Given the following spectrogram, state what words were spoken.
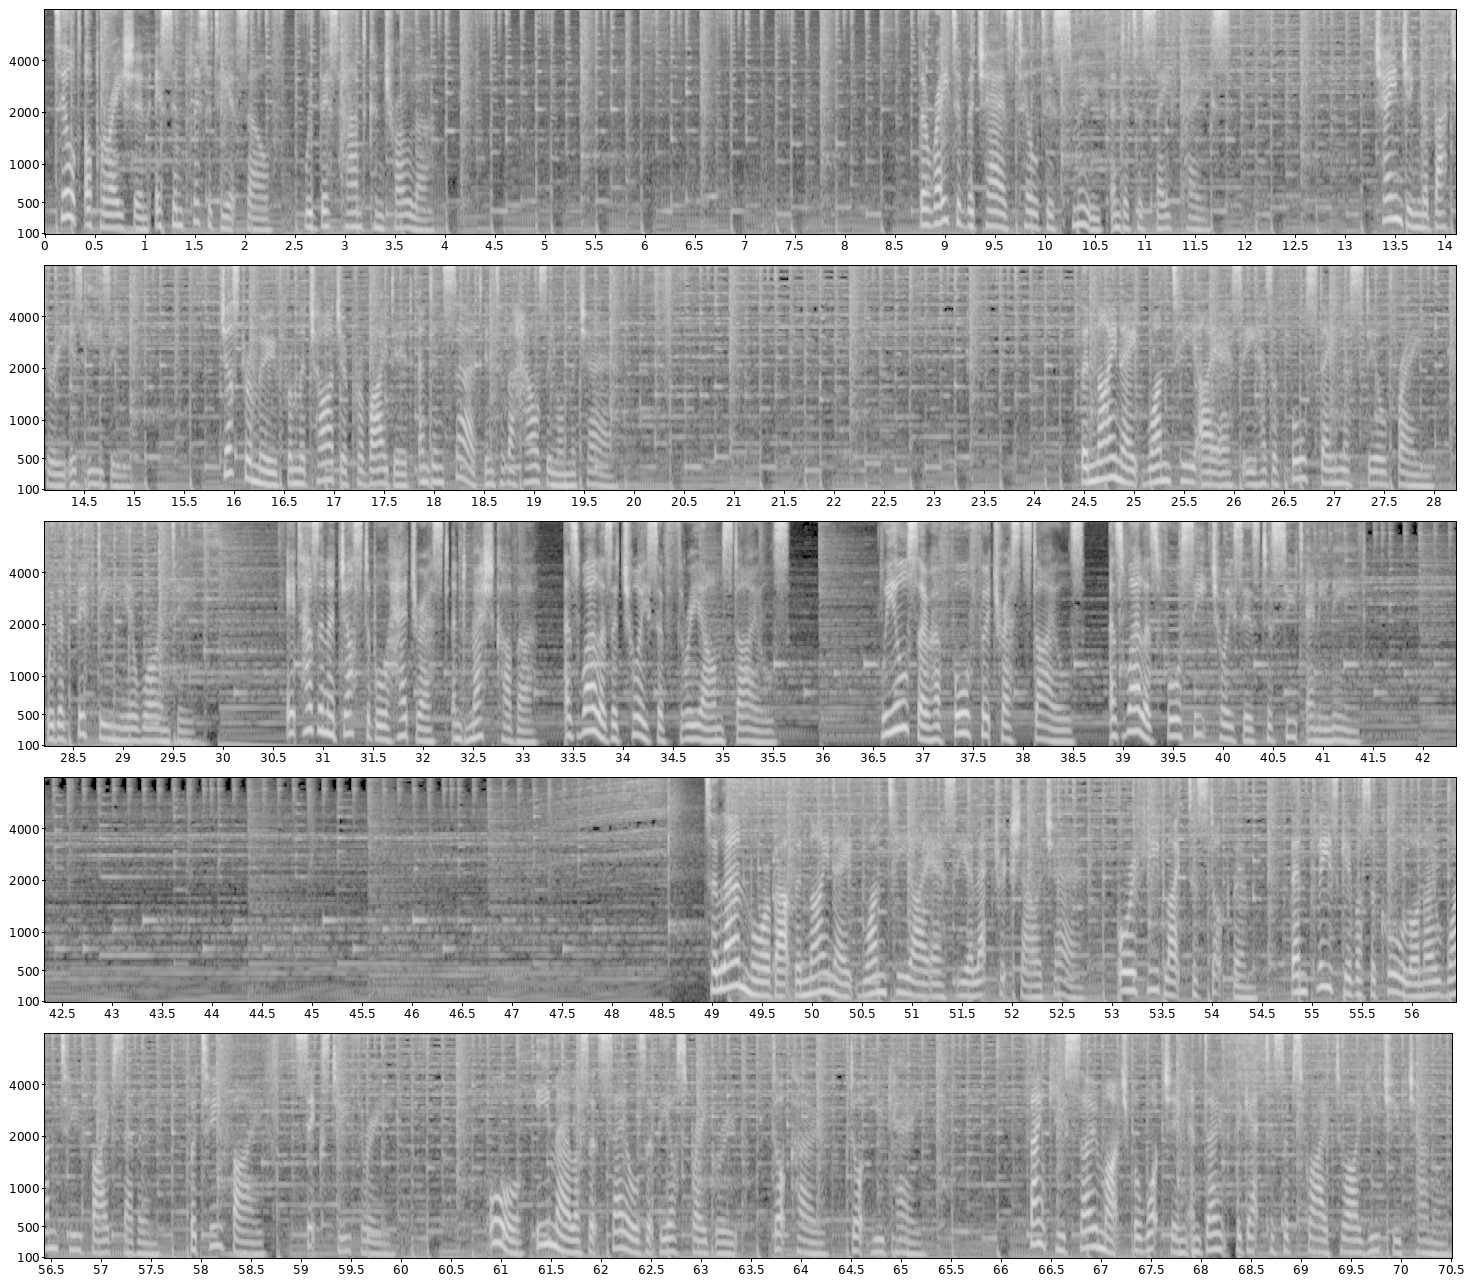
Tilt operation is simplicity itself, with this hand controller. The rate of the chair's tilt is smooth and at a safe pace. Changing the battery is easy. Just remove from the charger provided and insert into the housing on the chair. The 981TISE has a full stainless steel frame, with a 15-year warranty. It has an adjustable headrest and mesh cover, as well as a choice of three arm styles. We also have four footrest styles, as well as four seat choices to suit any need. To learn more about the 981TISE electric shower chair, or if you'd like to stock them, then please give us a call on 01257 for 25623. Or email us at sales at theospreygroup.co.uk. Thank you so much for watching and don't forget to subscribe to our YouTube channel.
